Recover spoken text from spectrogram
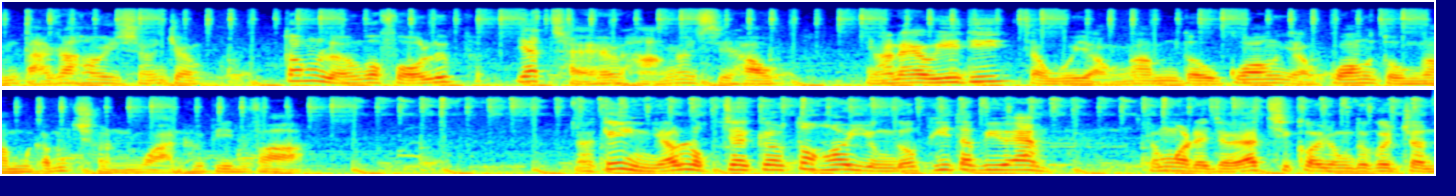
咁大家可以想象，當兩個 for loop 一齊去行嘅時候。眼 L E D 就會由暗到光，由光到暗咁循環去變化。嗱，既然有六隻腳都可以用到 P W M，咁我哋就一次過用到佢盡，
